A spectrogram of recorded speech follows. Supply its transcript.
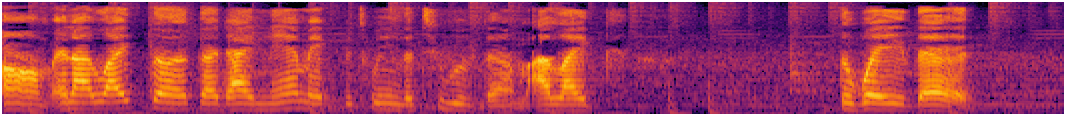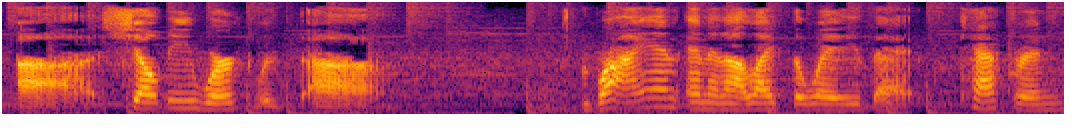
Um, and I like the, the dynamic between the two of them. I like the way that uh, Shelby worked with uh, Brian, and then I like the way that Catherine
